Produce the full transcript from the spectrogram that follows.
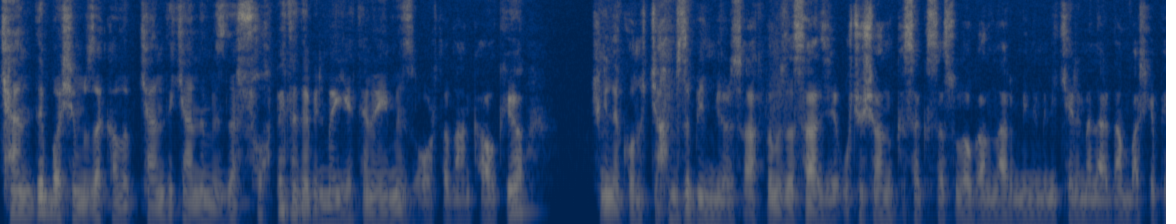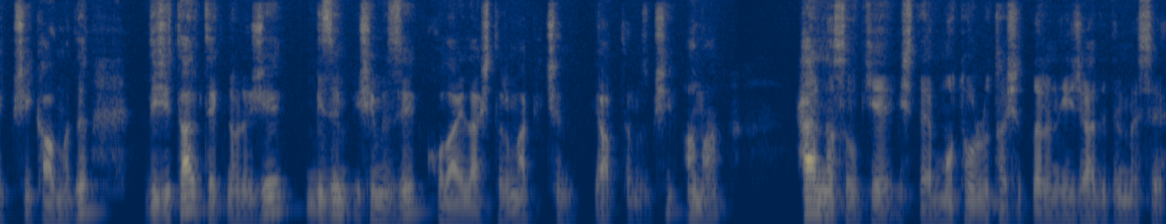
Kendi başımıza kalıp kendi kendimizle sohbet edebilme yeteneğimiz ortadan kalkıyor. Çünkü ne konuşacağımızı bilmiyoruz. Aklımızda sadece uçuşan kısa kısa sloganlar, mini mini kelimelerden başka pek bir şey kalmadı. Dijital teknoloji bizim işimizi kolaylaştırmak için yaptığımız bir şey ama her nasıl ki işte motorlu taşıtların icat edilmesi,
